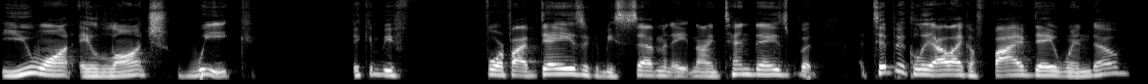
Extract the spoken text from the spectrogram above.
You want a launch week. It can be four or five days, it could be seven, eight, nine, ten days, but typically I like a five day window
